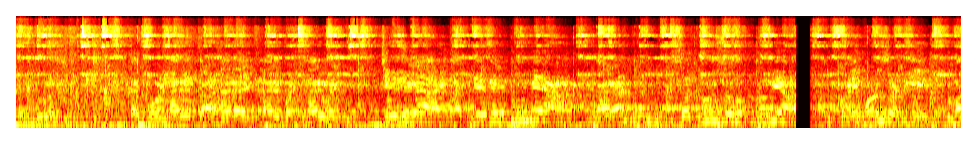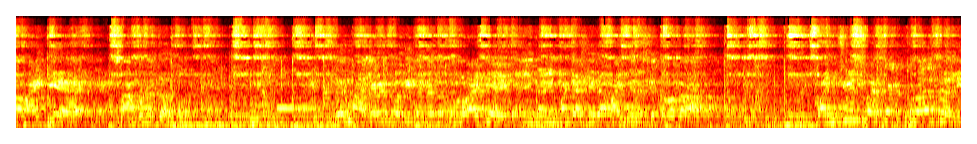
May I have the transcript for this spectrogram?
सद्गुरू असते काय बोलणारे चालणारे ऐकणारे बटणारे वै- जे जे काय आहे ते ते तुम्ही आहात. कारण सद्गुरू स्वरूप तुम्ही आहात. आणि म्हणूनसाठी तुम्हाला माहिती आहे सांगूनच जातो. जर माझ्याकडे बघितलं तर तुम्हाला माहिती आहे की नवीन म्हणजे असलेल्या माहिती नसते तर बघा पंचवीस वर्ष तुराच झाली?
